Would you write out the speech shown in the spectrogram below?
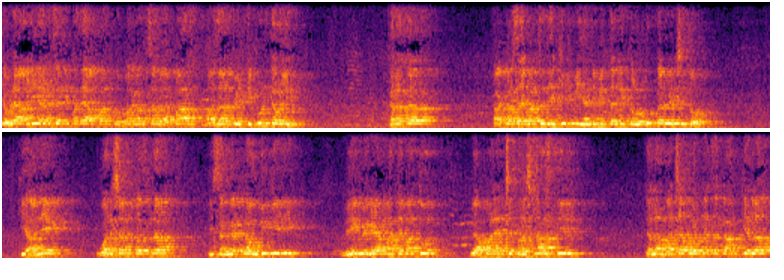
एवढ्या अडी अडचणीमध्ये आपण कोपरगावचा व्यापार बाजारपेठ टिकून ठेवली. खर तर काकासाहेबांचं देखील मी या निमित्ताने कौतुक करू इच्छितो की अनेक वर्षांपासून ही संघटना उभी केली. वेगवेगळ्या माध्यमातून व्यापाऱ्यांचे प्रश्न असतील त्याला वाचा फोडण्याचं काम केलं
